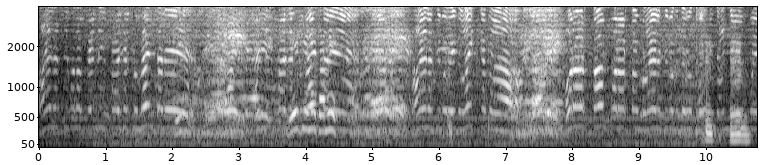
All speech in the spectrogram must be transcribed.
రాయలసీమలో పెండింగ్ ప్రాజెక్టులు వెంటనే! పెండింగ్ ప్రాజెక్టులు వెంటనే. రాయలసీమ రైతుల ఐక్యత! పోరాడతాం పోరాడతాం! రాయలసీమకు జరుగుతున్నటువంటి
